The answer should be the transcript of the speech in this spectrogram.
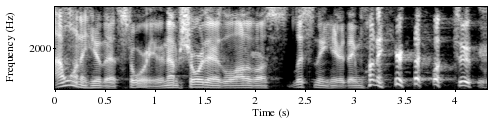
I want to hear that story, and I'm sure there's a lot of us listening here. They want to hear that one too.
